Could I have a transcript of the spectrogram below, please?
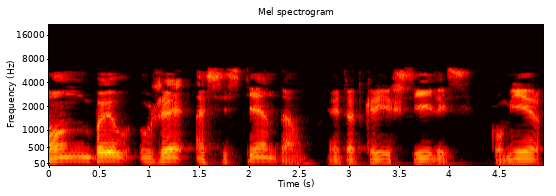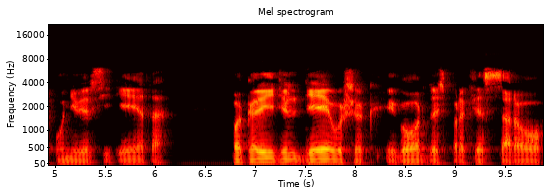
Он был уже ассистентом, этот Криш Силис, кумир университета, покоритель девушек и гордость профессоров.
